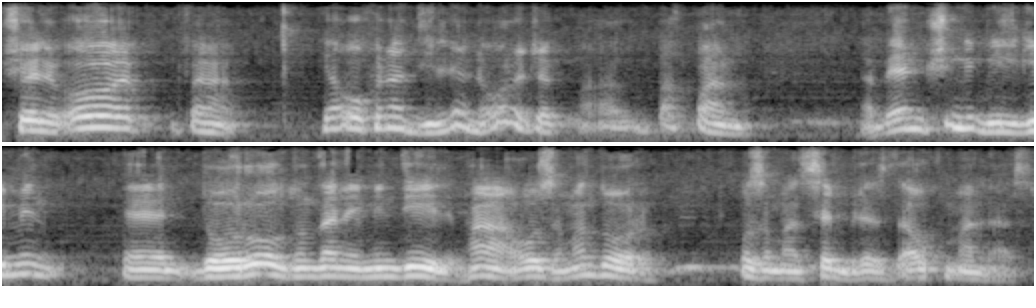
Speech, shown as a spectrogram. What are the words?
şöyle o falan. Ya okuna dinle ne olacak? Bak bana. Ya ben çünkü bilgimin e, doğru olduğundan emin değilim. Ha o zaman doğru. O zaman sen biraz daha okuman lazım.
